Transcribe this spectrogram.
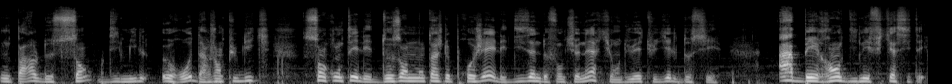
On parle de 110 000 euros d'argent public, sans compter les deux ans de montage de projet et les dizaines de fonctionnaires qui ont dû étudier le dossier. Aberrant d'inefficacité.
